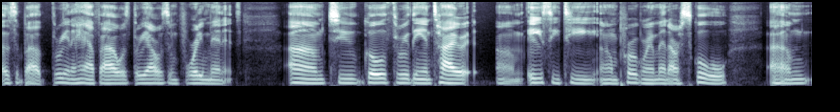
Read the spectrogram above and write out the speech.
us about three and a half hours, three hours and 40 minutes um, to go through the entire um, ACT um, program at our school. Um,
